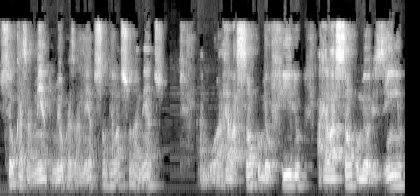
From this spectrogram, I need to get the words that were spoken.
O seu casamento, o meu casamento são relacionamentos. A relação com meu filho, a relação com meu vizinho,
